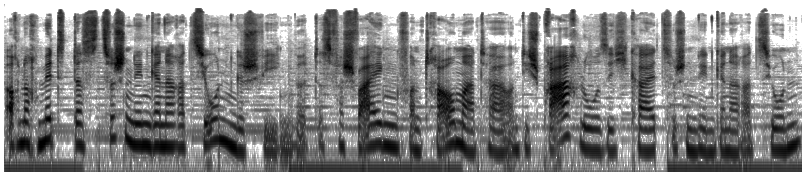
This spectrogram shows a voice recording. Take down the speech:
auch noch mit, dass zwischen den Generationen geschwiegen wird. Das Verschweigen von Traumata und die Sprachlosigkeit zwischen den Generationen.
